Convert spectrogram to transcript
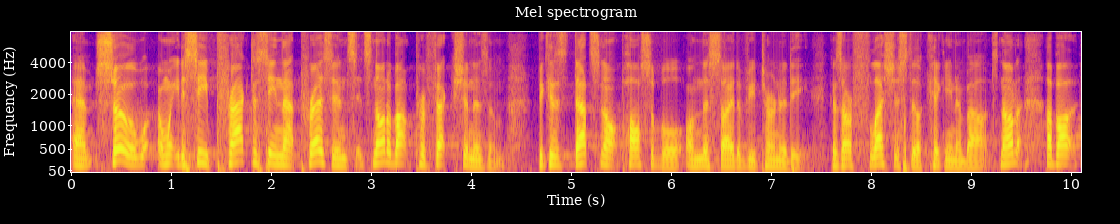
Um, so I want you to see practicing that presence, it's not about perfectionism, because that's not possible on this side of eternity, because our flesh is still kicking about. It's not about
